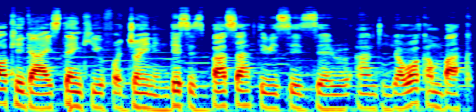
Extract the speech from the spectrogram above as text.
Okay, guys, thank you for joining. This is Barca 360, and you are welcome back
